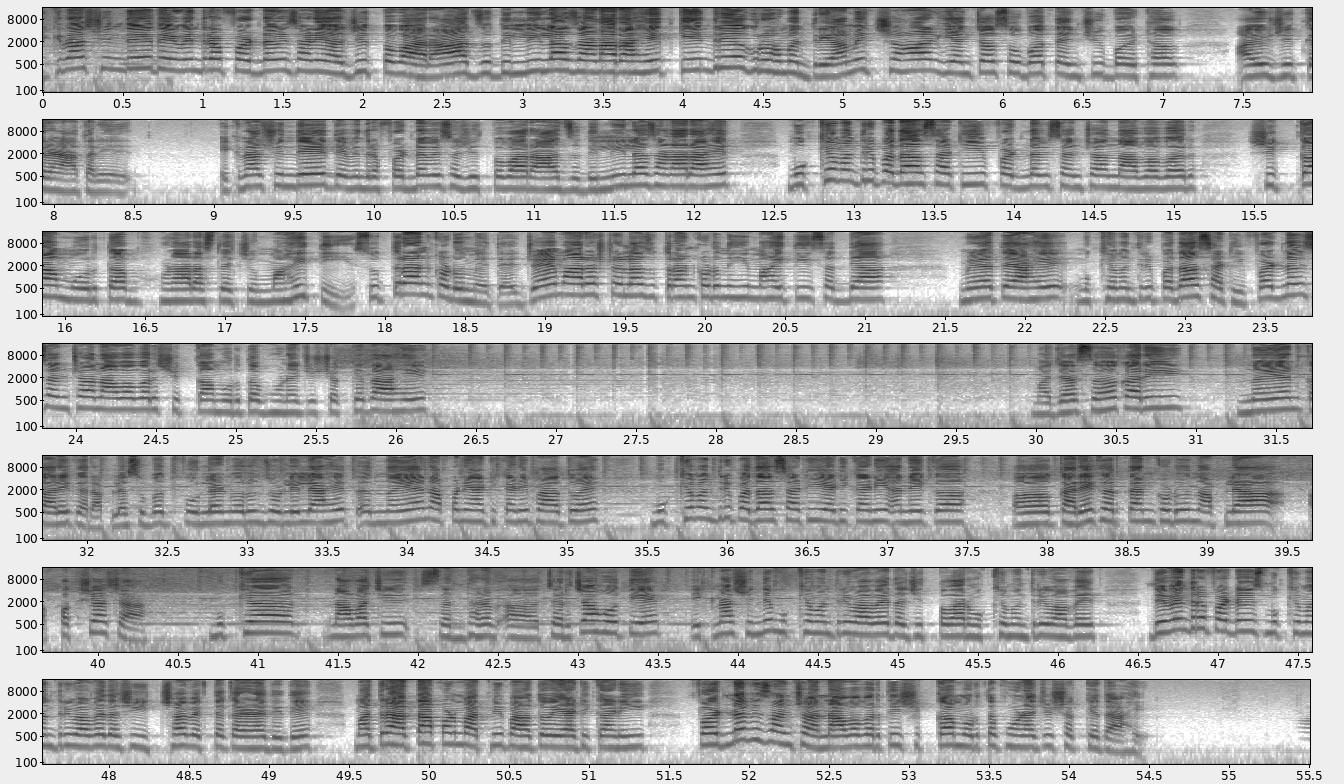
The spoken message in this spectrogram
एकनाथ शिंदे देवेंद्र फडणवीस आणि अजित पवार आज दिल्लीला जाणार आहेत. केंद्रीय गृहमंत्री अमित शहा यांच्यासोबत त्यांची बैठक आयोजित करण्यात आली आहे. एकनाथ शिंदे देवेंद्र फडणवीस अजित पवार आज दिल्लीला जाणार आहेत. मुख्यमंत्री पदासाठी फडणवीसांच्या नावावर शिक्कामोर्तब होणार असल्याची माहिती सूत्रांकडून मिळते. जय महाराष्ट्राला सूत्रांकडून ही माहिती सध्या मिळते आहे. मुख्यमंत्री पदासाठी फडणवीसांच्या नावावर शिक्कामोर्तब होण्याची शक्यता आहे. माझ्या सहकारी नयन कारेकर आपल्यासोबत फोन जोडलेले आहेत. नयन आपण या ठिकाणी पाहतोय मुख्यमंत्री पदासाठी या ठिकाणी अनेक कार्यकर्त्यांकडून आपल्या पक्षाच्या मुख्य नावाची संदर्भ चर्चा होतीये. एकनाथ शिंदे मुख्यमंत्री व्हावेत अजित पवार मुख्यमंत्री व्हावेत देवेंद्र फडणवीस मुख्यमंत्री व्हावेत अशी इच्छा व्यक्त करण्यात येते. मात्र आता आपण बातमी पाहतो या ठिकाणी फडणवीसांच्या नावावरती शिक्कामोर्तब होण्याची शक्यता आहे.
